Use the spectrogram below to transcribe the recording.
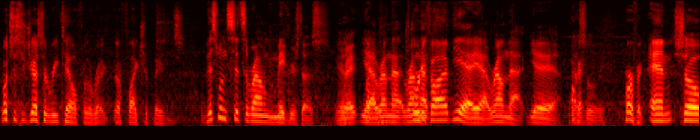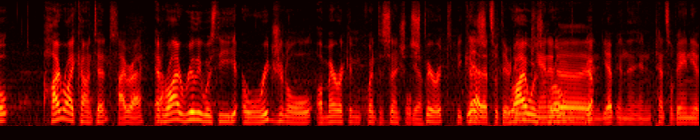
What's the suggested retail for the re- uh, flagship Hayden's? This one sits around Makers does, Yeah. right? Yeah, around that. Around 35? That, yeah, yeah, around that. Yeah, yeah, yeah. Okay. absolutely. Perfect. And so high rye content. High rye. And yeah. rye really was the original American quintessential Yeah. spirit because Yeah, that's what they were rye doing was in Canada grown. Yep. and yep, in, the, in Pennsylvania,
